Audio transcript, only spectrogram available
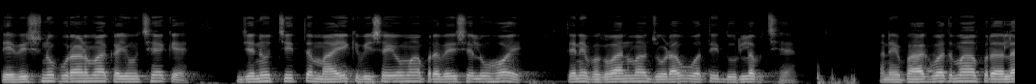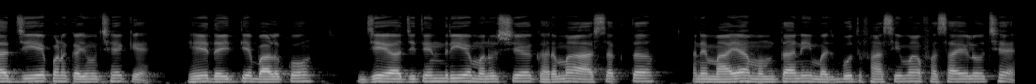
તે વિષ્ણુ પુરાણમાં કહ્યું છે કે જેનું ચિત્ત માયિક વિષયોમાં પ્રવેશેલું હોય, તેને ભગવાનમાં જોડાવવું અતિ દુર્લભ છે. અને ભાગવતમાં પ્રહલાદજીએ પણ કહ્યું છે કે, હે દૈત્ય બાળકો, જે અજિતેન્દ્રિય મનુષ્ય ઘરમાં આસક્ત અને માયા મમતાની મજબૂત ફાંસીમાં ફસાયેલો છે,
